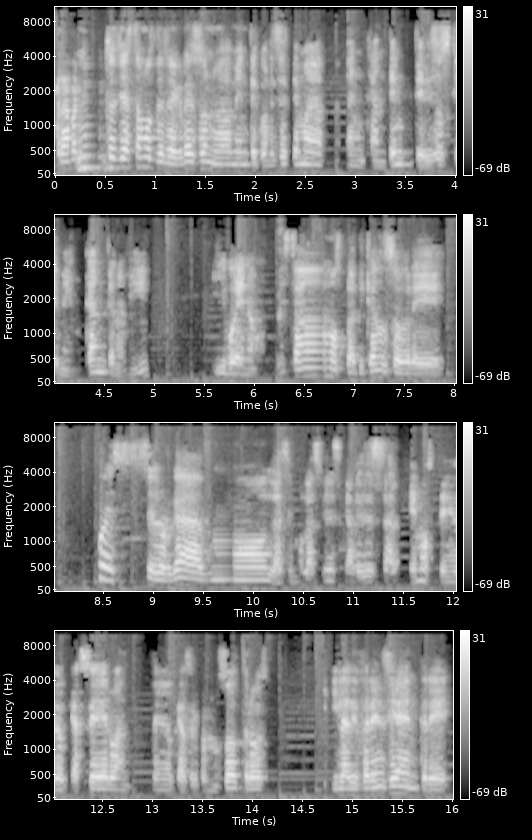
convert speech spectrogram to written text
Rabanitos, ya estamos de regreso nuevamente con ese tema tan candente, de esos que me encantan a mí. Y bueno, estábamos platicando sobre, pues, el orgasmo, las simulaciones que a veces hemos tenido que hacer o han tenido que hacer con nosotros, y la diferencia entre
